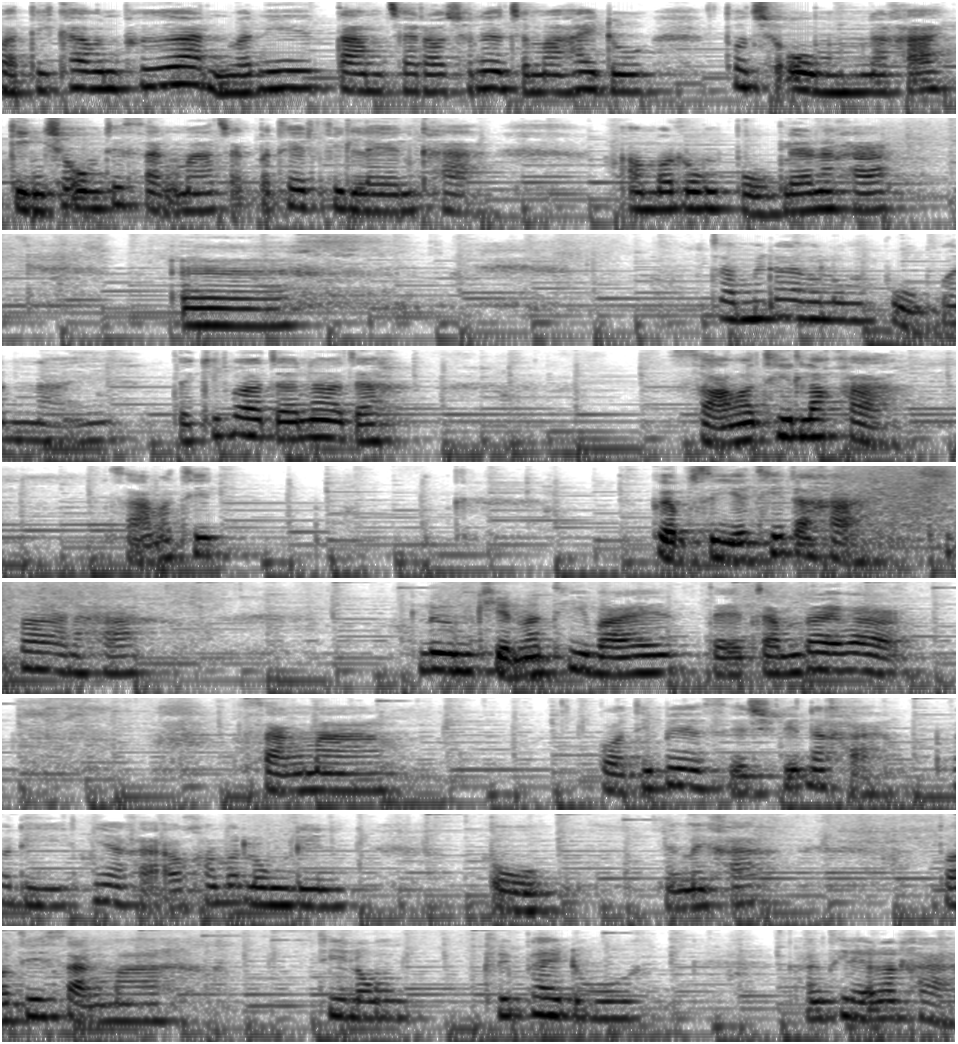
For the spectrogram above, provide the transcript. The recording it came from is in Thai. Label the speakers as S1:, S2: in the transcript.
S1: วัสดีค่ะเพื่อนๆ วันนี้ตามใจเราชาแนลจะมาให้ดูต้นชะอมนะคะ กิ่งชะอมที่สั่งมาจากประเทศฟินแลนด์ค่ะ เอามาลงปลูกแล้วนะคะเออจำไม่ได้ว่าลงปลูกวันไหน แต่คิดว่าจะน่าจะสามอาทิตย์แล้วค่ะสามอาทิตย์ เกือบสี่อาทิตย์อะค่ะ คิดว่านะคะ ลืมเขียนวันที่ไว้ แต่จำได้ว่า สั่งมา ก่อนที่แม่เสียชีวิตนะคะ พอดีเนี่ยค่ะ เอาเข้ามาลงดินปลูกเห็นไหมคะ ตอนที่สั่งมาที่ลงคลิปให้ดูครั้งที่แล้วนะคะ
